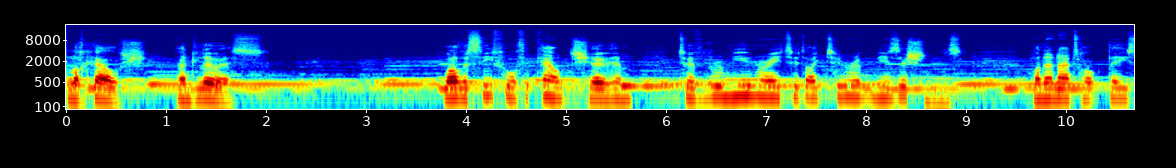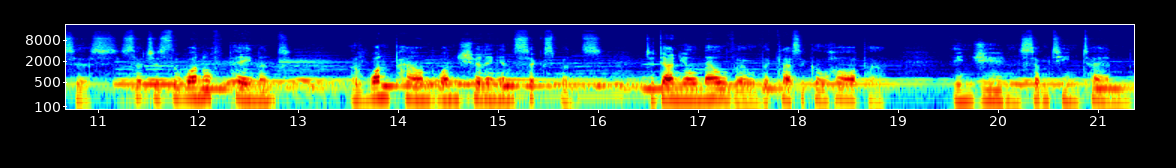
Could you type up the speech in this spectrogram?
Lochalsh, and Lewis. While the Seaforth accounts show him to have remunerated itinerant musicians on an ad hoc basis, such as the one off payment of one pound one shilling and sixpence to Daniel Melville, the classical harper, in June 1710.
